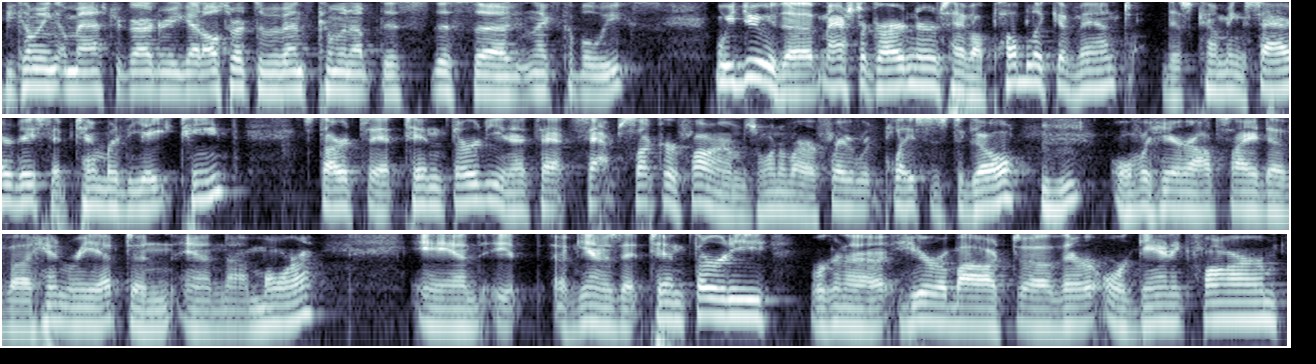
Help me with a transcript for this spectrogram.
becoming a master gardener? You got all sorts of events coming up this this uh, next couple of weeks. We do. The Master Gardeners have a public event this coming Saturday, September the 18th. It starts at 10:30 and it's at Sapsucker Farms, one of our favorite places to go mm-hmm. over here outside of uh, Henriette and and uh, Mora. And it again is at 10:30. We're going to hear about uh, their organic farm,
